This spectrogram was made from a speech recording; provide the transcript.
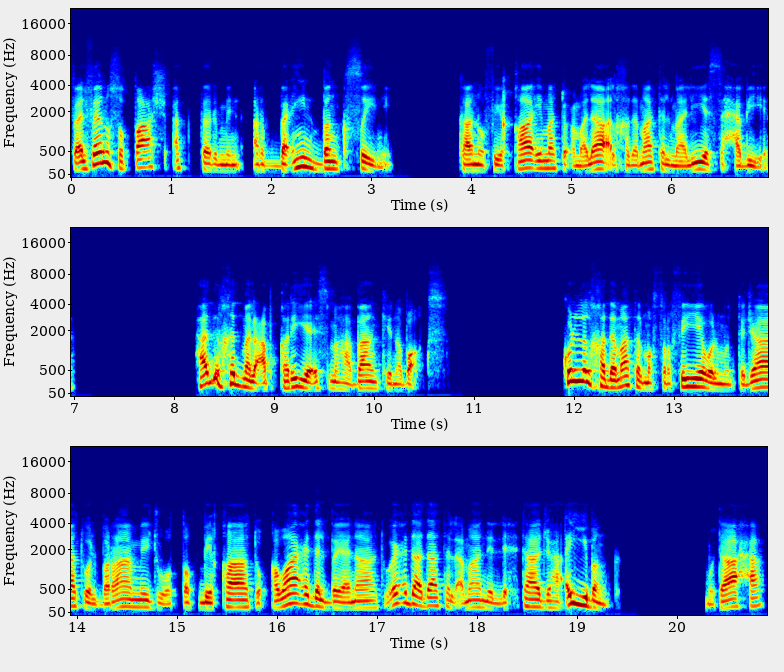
في 2016 أكثر من 40 بنك صيني كانوا في قائمة عملاء الخدمات المالية السحابية. هذه الخدمة العبقرية اسمها Bank in Box. كل الخدمات المصرفية والمنتجات والبرامج والتطبيقات وقواعد البيانات وإعدادات الأمان اللي يحتاجها أي بنك متاحة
